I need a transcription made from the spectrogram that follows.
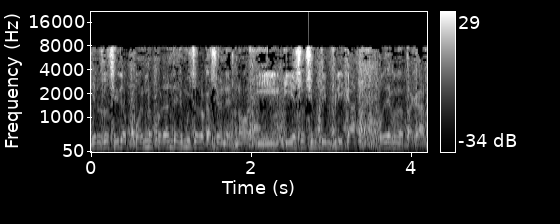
y hemos conseguido ponernos por delante en muchas ocasiones, ¿no? Y, y eso siempre implica poder contraatacar.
